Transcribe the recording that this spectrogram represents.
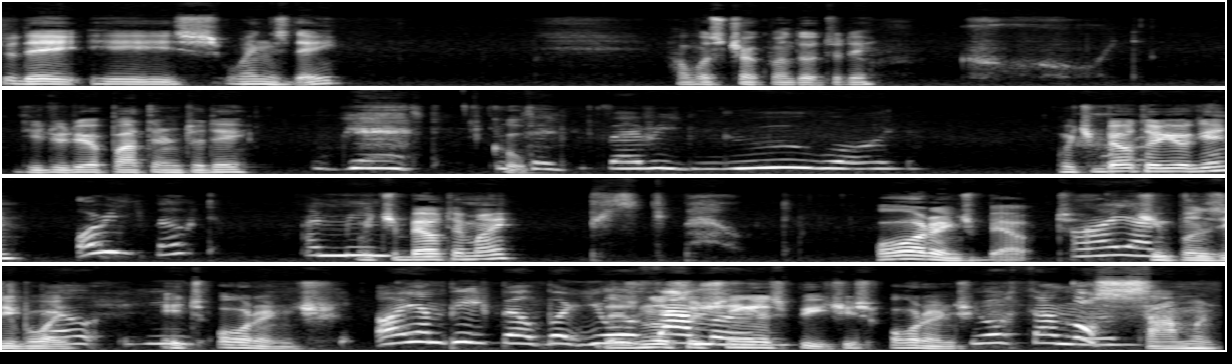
today is Wednesday. How was Taekwondo today? Did you do a pattern today? Yes, Cool. it's a very new one. Which belt are you again? Orange belt. I mean, Which belt am I? Orange belt. I am Chimpanzee peach boy. Belt. It's orange. I am peach belt, but you're There's no salmon. such thing as peach. It's orange. You're salmon. No salmon.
